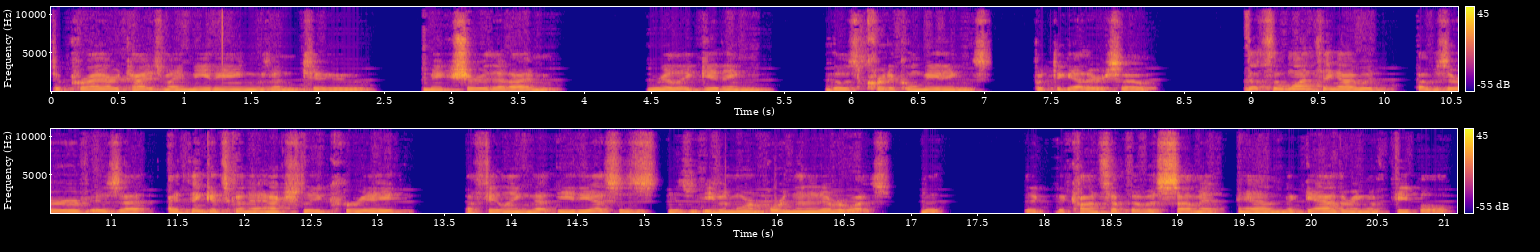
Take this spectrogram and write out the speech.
to prioritize my meetings and to make sure that I'm really getting those critical meetings put together. So that's the one thing I would observe is that I think it's going to actually create a feeling that EDS is, is even more important than it ever was. The, the, the concept of a summit and the gathering of people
